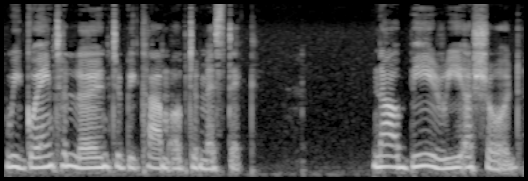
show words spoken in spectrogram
We're going to learn to become optimistic. Now be reassured.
